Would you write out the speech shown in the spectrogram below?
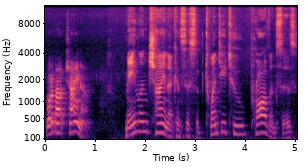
What about China? Mainland China consists of 22 provinces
